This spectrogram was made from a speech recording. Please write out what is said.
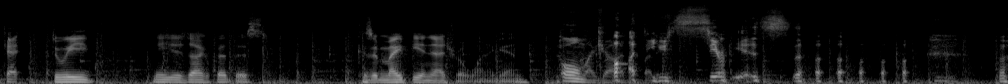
Okay. Do we need to talk about this? Because it might be a natural one again. Oh my god. God, are you serious?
